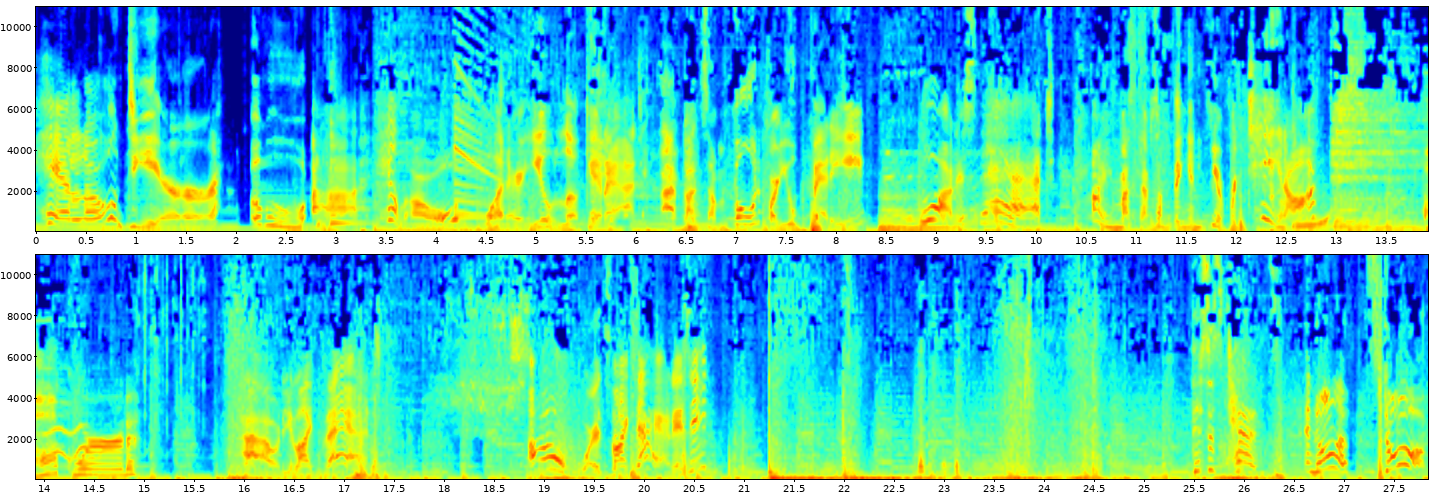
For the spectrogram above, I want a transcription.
Hello, dear. Oh, uh, hello. What are you looking at? I've got some food for you, Betty. What is that? I must have something in here for Tina. Awkward. How do you like that? Oh, it's like that, is it? This is tense. Enough! Stop!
